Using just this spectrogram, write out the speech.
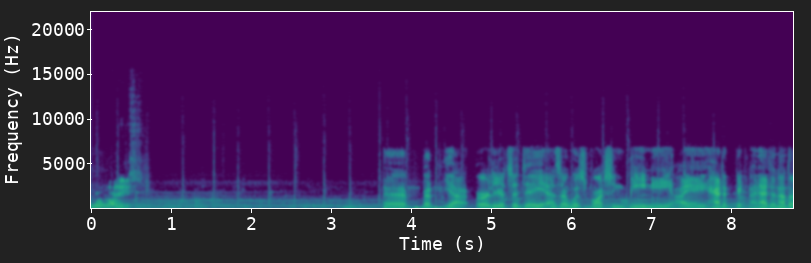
No worries. Uh, but yeah, earlier today, as I was watching Beanie, I had a bit, I had another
